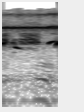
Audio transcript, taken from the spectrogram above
Mm-hmm.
